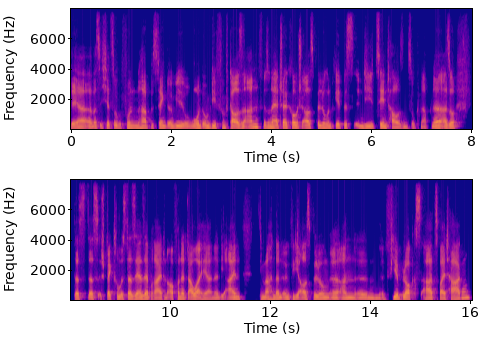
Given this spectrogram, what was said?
der, äh, was ich jetzt so gefunden habe, es fängt irgendwie rund um die 5000 an für so eine Agile Coach Ausbildung und geht bis in die 10.000 so knapp. Ne? Also das, das Spektrum ist da sehr, sehr breit und auch von der Dauer her. Ne? Die einen, die machen dann irgendwie die Ausbildung äh, an ähm, vier Blocks, a zwei Tagen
